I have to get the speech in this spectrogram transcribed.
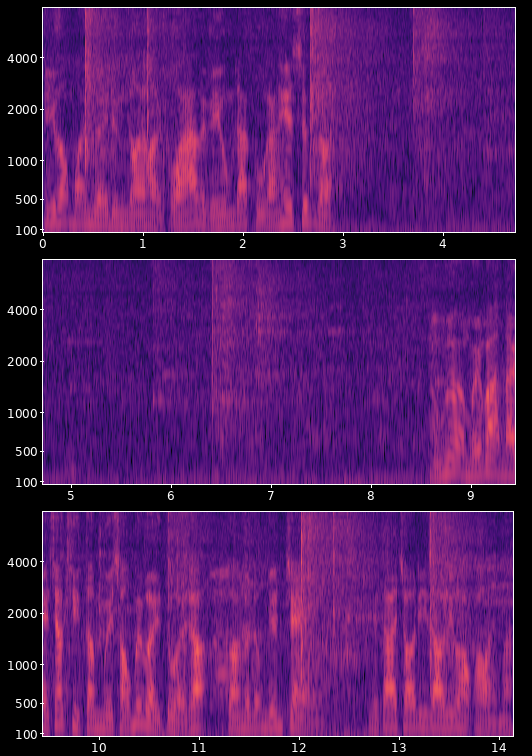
Hy vọng mọi người đừng đòi hỏi quá, bởi vì Hùng đã cố gắng hết sức rồi. Đúng rồi, mấy bạn này chắc chỉ tầm 16 17 tuổi thôi ạ. Toàn vận động viên trẻ. Người ta cho đi giao lưu học hỏi mà.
